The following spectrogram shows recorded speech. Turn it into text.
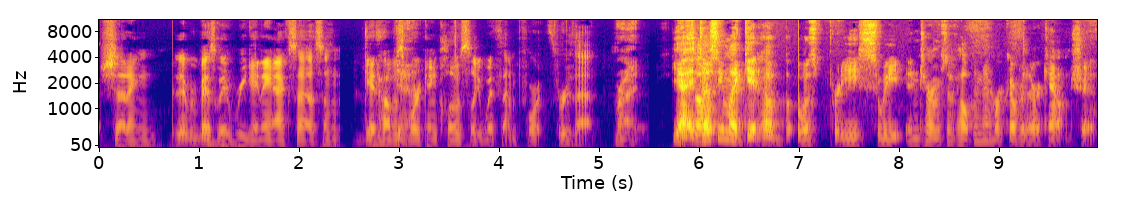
shutting. They were basically regaining access, and GitHub is Yeah. working closely with them for through that. Right. yeah, it So- does seem like GitHub was pretty sweet in terms of helping them recover their account and shit.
